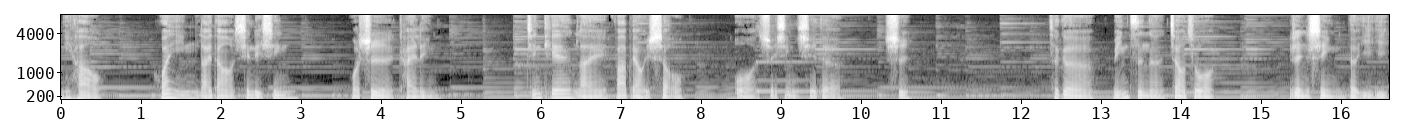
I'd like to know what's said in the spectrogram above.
你好，欢迎来到心理心，我是凯琳。今天来发表一首我随性写的诗，这个名字呢叫做《任性的意义》。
